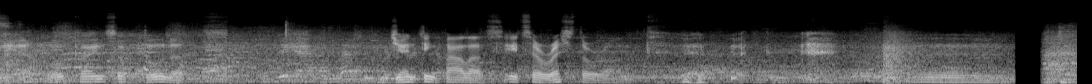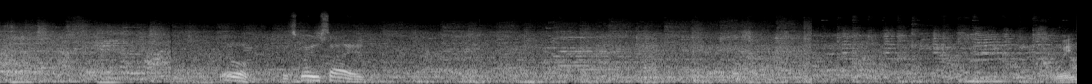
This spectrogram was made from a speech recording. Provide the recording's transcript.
Yeah, all kinds of donuts. Genting Palace. It's a restaurant. oh, let's go inside. Wynn.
